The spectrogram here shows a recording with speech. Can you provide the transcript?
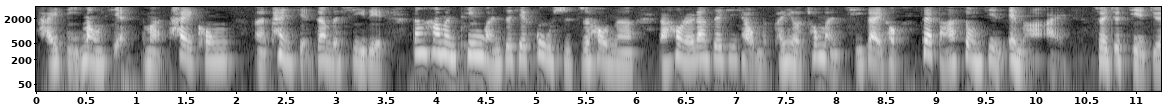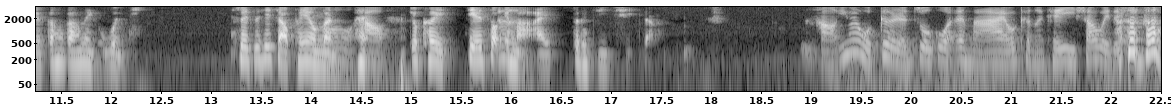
海底冒险，什么太空。呃，探险这样的系列，当他们听完这些故事之后呢，然后呢，让这些小朋友充满期待以后，再把他送进 MRI，所以就解决刚刚那个问题。所以这些小朋友们、哦、好 就可以接受 MRI、嗯、这个机器，这样。好，因为我个人做过 MRI，我可能可以稍微的形容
